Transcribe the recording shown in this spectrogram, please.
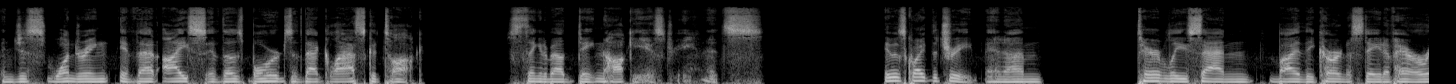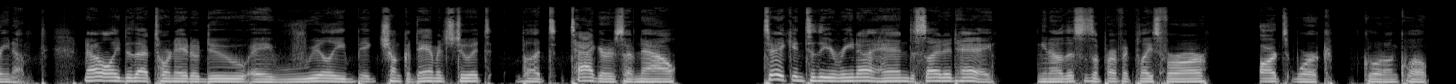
and just wondering if that ice, if those boards, if that glass could talk. Just thinking about Dayton hockey history. It's it was quite the treat, and I'm terribly saddened by the current state of Hara Arena. Not only did that tornado do a really big chunk of damage to it, but taggers have now taken to the arena and decided, hey, you know, this is a perfect place for our artwork, quote unquote.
